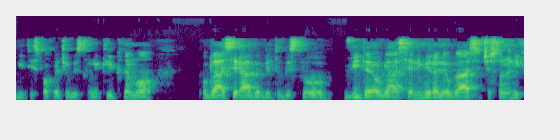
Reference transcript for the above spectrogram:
niti sploh več v bistvu ne kliknemo. Oglasi rabijo biti v bistvu video oglasi, animirani oglasi, če so na njih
